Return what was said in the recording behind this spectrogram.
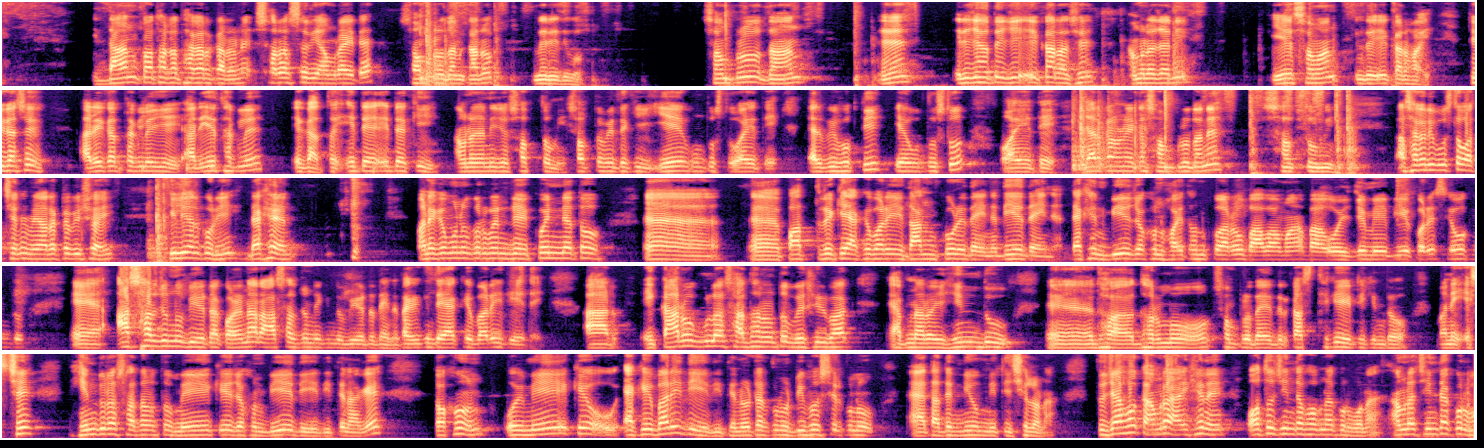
দান কথাটা থাকার কারণে সরাসরি আমরা এটা সম্প্রদান কারক মেরে দিব। সম্প্রদান এ এর যেহেতু যে একার আছে আমরা জানি এ সমান কিন্তু একার হয়। ঠিক আছে? আর একার থাকলে এ আর এ থাকলে একার। তো এটা এটা কি? আমরা জানি যে সপ্তমী। সপ্তমীতে কি? এ উন্তুস্ত অয়েতে। এর বিভক্তি এ উন্তুস্ত অয়েতে। যার কারণে এটা সম্প্রদানে সপ্তমী। আশা করি বুঝতে পারছেন আমি আর একটা বিষয় ক্লিয়ার করি। দেখেন অনেকে মনে করবেন যে কন্যা তো আহ, পাত্রকে একেবারে দান করে দেয় না, দিয়ে দেয় না। দেখেন, বিয়ে যখন হয় তখন কারও বাবা মা বা ওই যে মেয়ে বিয়ে করে, সেও কিন্তু আসার জন্য বিয়েটা করে না, আর আসার জন্য কিন্তু বিয়েটা দেয় না। তাকে কিন্তু একেবারেই দিয়ে দেয়। আর এই কারকগুলা সাধারণত বেশিরভাগ আপনার ওই হিন্দু ধর্ম সম্প্রদায়দের কাছ থেকে এটি কিন্তু মানে এসছে। হিন্দুরা সাধারণত মেয়েকে যখন বিয়ে দিয়ে দিতেন আগে তখন ওই মেয়েকে একেবারেই দিয়ে দিতেন। ওটার কোনো ডিভোর্সের কোনো তাদের নিয়ম নীতি ছিল না। তো যাই হোক, আমরা এখানে অত চিন্তা ভাবনা করব না। আমরা চিন্তা করব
